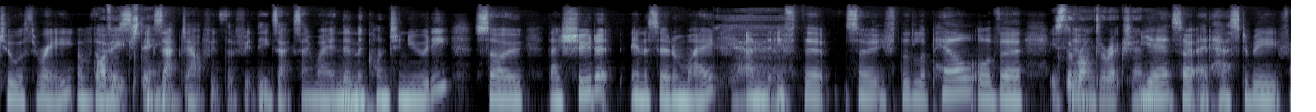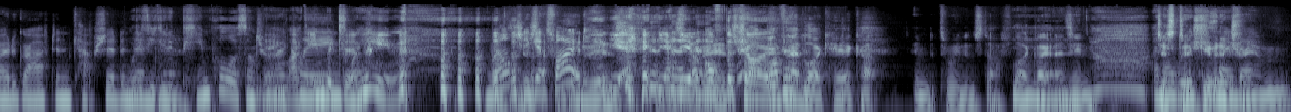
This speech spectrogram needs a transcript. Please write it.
two or three of Of those each thing. exact outfits that fit the exact same way, and then the Mm. continuity. So they shoot it in a certain way, and if the so if the lapel or the is the the- wrong direction. yeah, so it has to be photographed and captured, and What then if you get a pimple or something Dry like in cleaned and- between? well, you get fired. what. Yeah, yeah, you're what it off the show. I- I've had like haircut in between and stuff, like like as in just they to give it a Same day. trim,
